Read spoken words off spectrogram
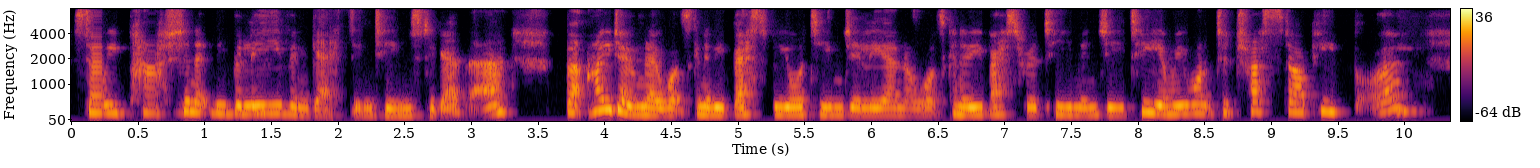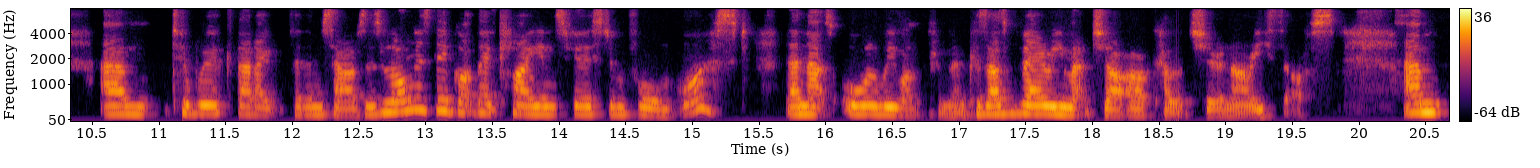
so we passionately believe in getting teams together but i don't know what's going to be best for your team gillian or what's going to be best for a team in gt and we want to trust our people um, to work that out for themselves. As long as they've got their clients first and foremost, then that's all we want from them because that's very much our, our, culture and our ethos. Um,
